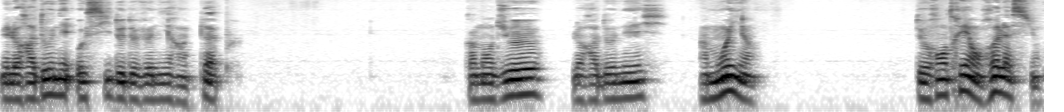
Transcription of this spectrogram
mais leur a donné aussi de devenir un peuple. Comment Dieu leur a donné un moyen de rentrer en relation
